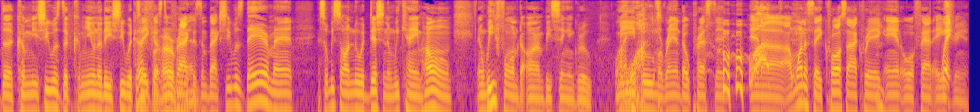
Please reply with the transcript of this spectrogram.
the commu- She was the community. She would Good take us her, to practice man. and back. She was there, man. And so we saw a New Edition, and we came home, and we formed the R and B singing group. Me, What? Boo, Mirando, Preston, and uh, I want to say Cross-Eye Craig and or Fat Adrian.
